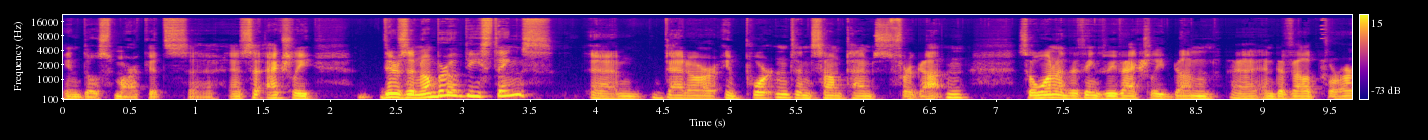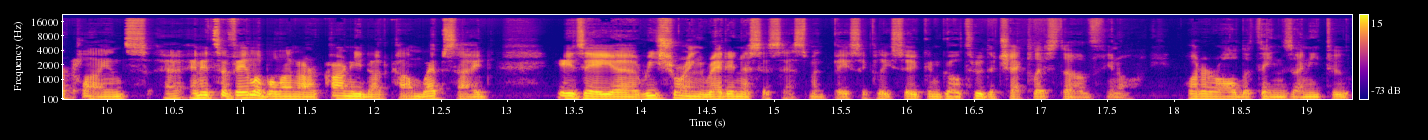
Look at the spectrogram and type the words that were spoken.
in those markets. Uh, and so, actually, there's a number of these things um, that are important and sometimes forgotten. So, one of the things we've actually done uh, and developed for our clients, uh, and it's available on our kearney.com website, is a uh, reshoring readiness assessment, basically. So you can go through the checklist of, you know, what are all the things I need to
